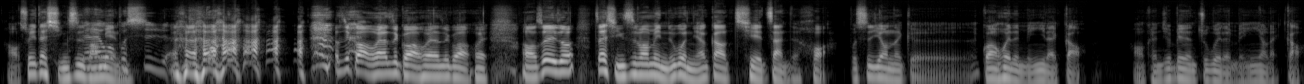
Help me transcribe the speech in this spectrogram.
好，所以在刑事方面，不是人，它是管委会，它是管委会，它是管委会，哦，所以说在刑事方面，如果你要告窃占的话，不是用那个管委会的名义来告。哦，可能就变成主委的名义要来告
